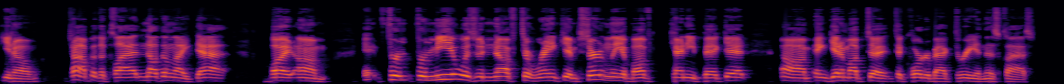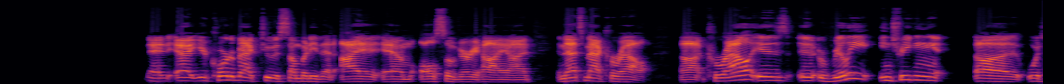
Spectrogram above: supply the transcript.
you know, top of the class, nothing like that. But, um, for, for me, it was enough to rank him certainly above Kenny Pickett um, and get him up to, to quarterback three in this class and uh, your quarterback too is somebody that I am also very high on, and that's Matt Corral. Uh, Corral is a really intriguing. Uh, what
